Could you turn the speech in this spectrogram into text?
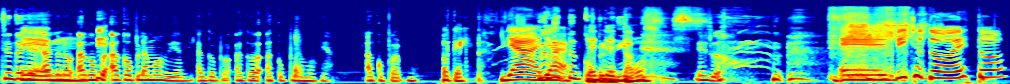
Siento que Em, acopla- acopla- di- acoplamos bien. acopla- aco- acoplamos bien. Acopla- Ok. Ya, ya. complementamos. Eso. Eh, dicho todo esto,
